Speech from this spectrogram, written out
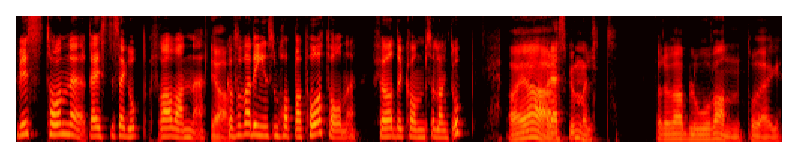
Hvis tårnet reiste seg opp fra vannet, Ja. hvorfor var det ingen som hoppa på tårnet før det kom så langt opp? Å ja. For det er skummelt. For det var blodvann, tror jeg.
